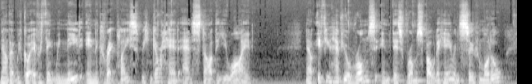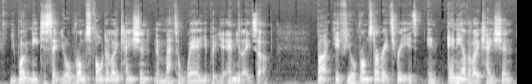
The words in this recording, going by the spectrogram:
Now that we've got everything we need in the correct place, we can go ahead and start the UI. Now if you have your ROMs in this ROMs folder here in Supermodel, you won't need to set your ROMs folder location no matter where you put your emulator. But if your ROMs directory is in any other location,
